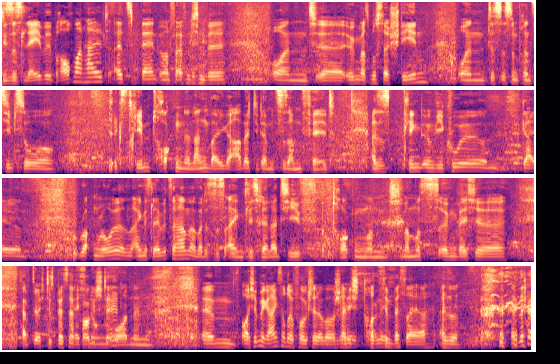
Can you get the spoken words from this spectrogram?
dieses Label braucht man halt als Band, wenn man veröffentlichen will. Und äh, irgendwas muss da stehen. Und das ist im Prinzip so extrem trockene, langweilige Arbeit, die damit zusammenfällt. Also es klingt irgendwie cool und geil und Rock'n'Roll, also ein eigenes Label zu haben, aber das ist eigentlich relativ trocken und man muss irgendwelche. Habt ihr euch das besser Rechnungen vorgestellt? Ordnen. Ähm, oh, ich habe mir gar nichts darüber vorgestellt, aber wahrscheinlich nee, trotzdem besser, ja. Also, also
